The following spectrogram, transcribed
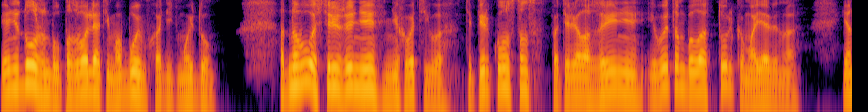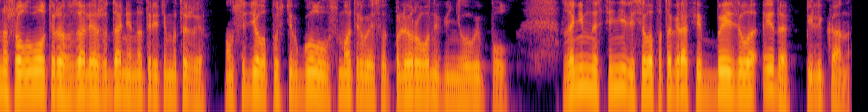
Я не должен был позволять им обоим входить в мой дом. Одного остережения не хватило. Теперь Констанс потеряла зрение, и в этом была только моя вина. Я нашел Уолтера в зале ожидания на третьем этаже. Он сидел, опустив голову, всматриваясь в отполированный виниловый пол. За ним на стене висела фотография Бейзела Эда, пеликана.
